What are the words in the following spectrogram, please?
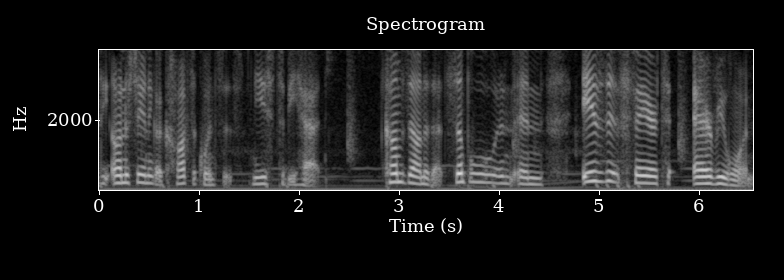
the understanding of consequences needs to be had. Comes down to that simple and, and is it fair to everyone?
